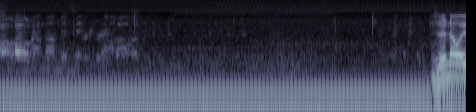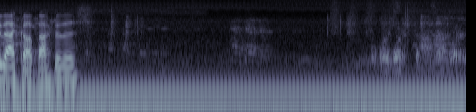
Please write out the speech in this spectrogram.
Oh. Is there no way back up after this? What, what if that's not work?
